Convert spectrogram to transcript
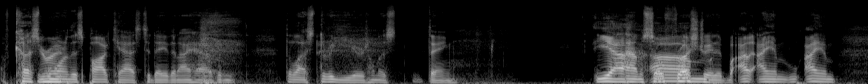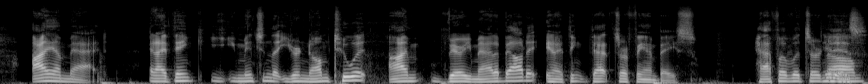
I've cussed You're more right. on this podcast today than I have in the last three years on this thing. yeah. I'm so um, frustrated, but I, I am, I am, I am mad. And I think you mentioned that you're numb to it. I'm very mad about it, and I think that's our fan base. Half of it's are numb. is.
